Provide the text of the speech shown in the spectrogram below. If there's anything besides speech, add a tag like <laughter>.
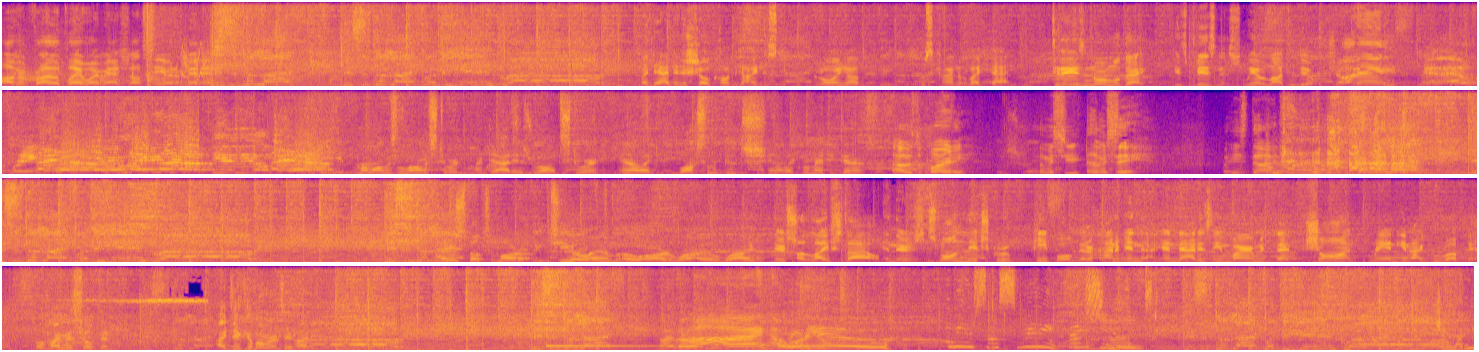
I'm in front of the Playboy Mansion. I'll see you in a minute. My dad did a show called Dynasty. Growing up was kind of like that. Today is a normal day. It's business. We have a lot to do. Johnny! Hello, freak! My mom is Alana Stewart. My dad is Rod Stewart. And I like walks on the beach and I like romantic dinners. How was the party? Let me see. Let me see. Oh, he's done. <laughs> you spell tomorrow? T-O-M-O-R-Y-O-Y. There's a lifestyle and there's a small niche group of people that are kind of in that. And that is the environment that Sean, Randy, and I grew up in. Oh, hi, Miss Hilton. I did come over and say hi to you.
